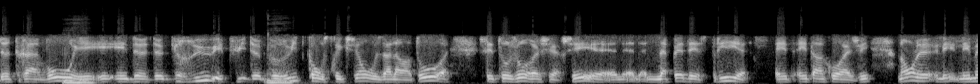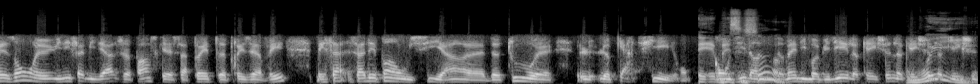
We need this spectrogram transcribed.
de travaux mhm. et, et, de, de, grues et puis de bruit de construction aux alentours. C'est toujours recherché. La paix d'esprit est, est encouragée. Non, les, les maisons euh, unifamiliales, je pense que ça peut être préservé, mais ça, ça dépend aussi hein, de tout euh, le, quartier. On, eh, ben, dit dans le domaine immobilier, location, location, oui, location.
